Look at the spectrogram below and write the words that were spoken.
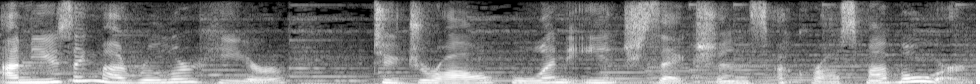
I'm using my ruler here to draw one inch sections across my board.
